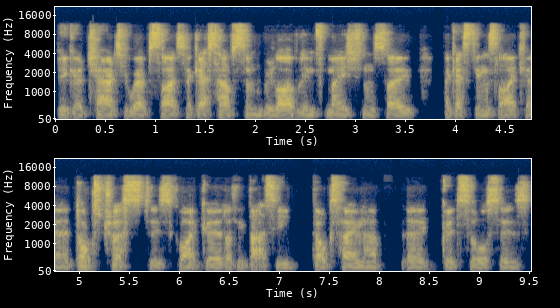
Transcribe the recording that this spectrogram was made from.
bigger charity websites i guess have some reliable information so i guess things like uh, dogs trust is quite good i think battersea dogs home have uh, good sources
